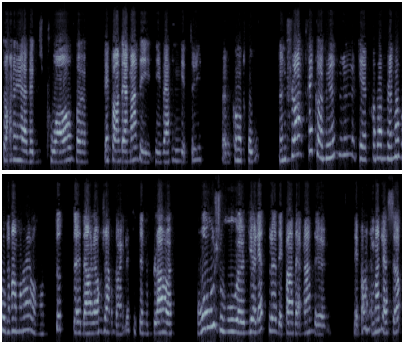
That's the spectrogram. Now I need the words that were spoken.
thym avec du poivre, dépendamment des, variétés qu'on trouve. Une fleur très commune, que probablement vos grands-mères ont toutes dans leur jardin, qui est une fleur rouge ou euh, violette, là, dépendamment de, dépendamment de la sorte.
